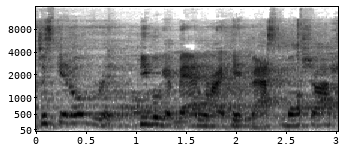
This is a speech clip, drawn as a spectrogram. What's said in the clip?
Just get over it. People get mad when I hit basketball shots.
